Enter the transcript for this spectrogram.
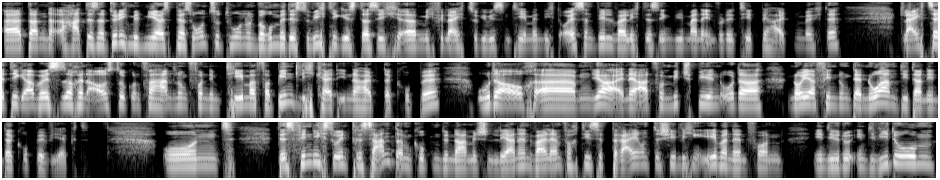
äh, dann hat es natürlich mit mir als Person zu tun und warum mir das so wichtig ist, dass ich äh, mich vielleicht zu gewissen Themen nicht äußern will, weil ich das irgendwie in meiner Individualität behalten möchte. Gleichzeitig aber ist es auch ein Ausdruck und Verhandlung von dem Thema Verbindlichkeit innerhalb der Gruppe oder auch ähm, ja eine Art von Mitspielen oder Neuerfindung der Norm, die dann in der Gruppe wirkt. Und das finde ich so interessant am gruppendynamischen Lernen, weil einfach diese drei unterschiedlichen Ebenen von Individu Individuum,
